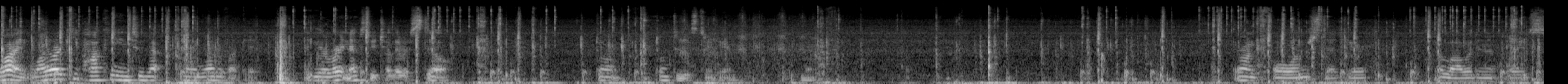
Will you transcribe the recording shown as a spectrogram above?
Why? Why do I keep hocking into that uh, water bucket? Like they're right next to each other, still. Don't. Don't do this to me, game. No. They're on full. I'm just dead here. The lava didn't place.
